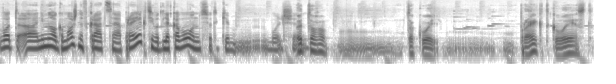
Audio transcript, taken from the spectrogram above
Вот а, немного можно вкратце о проекте? Вот для кого он все-таки больше? Это такой проект, квест,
